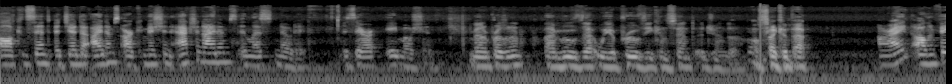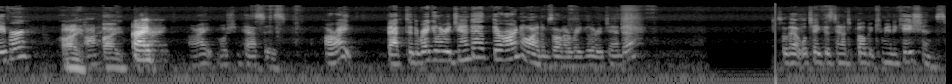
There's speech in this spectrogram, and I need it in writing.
All consent agenda items are commission action items unless noted. Is there a motion? Madam President, I move that we approve the consent agenda. I'll second that. All right, all in favor? Aye. Aye. Aye. All right, motion passes. All right, back to the regular agenda. There are no items on our regular agenda. So that will take us down to public communications.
